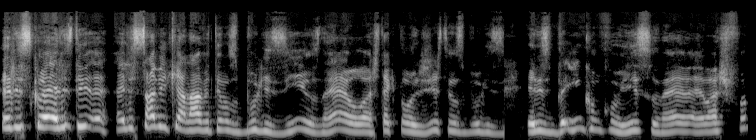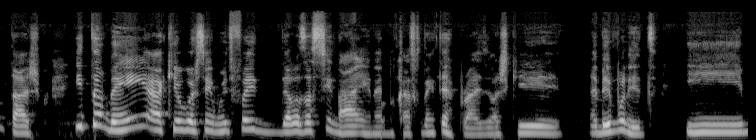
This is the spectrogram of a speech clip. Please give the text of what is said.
Eles, eles, eles sabem que a nave tem uns bugzinhos, né? Ou as tecnologias têm uns bugzinhos. Eles brincam com isso, né? Eu acho fantástico. E também aqui eu gostei muito foi delas assinarem, né? No casco da Enterprise. Eu acho que é bem bonito. E,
